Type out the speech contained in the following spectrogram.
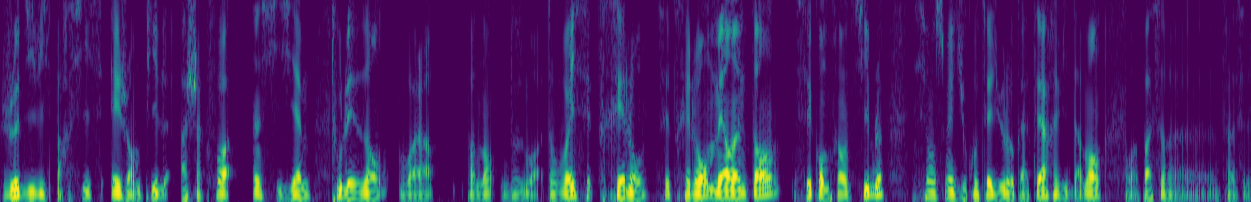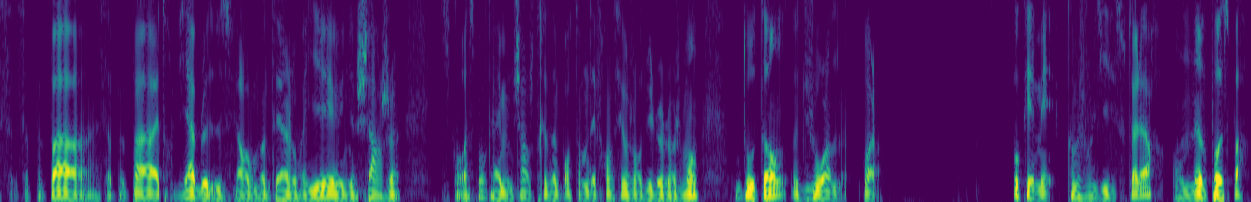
je divise par 6 et j'empile à chaque fois un sixième tous les ans. Voilà, pendant 12 mois. Donc vous voyez, c'est très long, c'est très long, mais en même temps, c'est compréhensible. Si on se met du côté du locataire, évidemment, on va pas se, enfin, ça, peut pas, ça peut pas être viable de se faire augmenter un loyer, une charge qui correspond quand même à une charge très importante des Français aujourd'hui, le logement, d'autant du jour au lendemain. Voilà. Ok, mais comme je vous le disais tout à l'heure, on n'impose pas,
